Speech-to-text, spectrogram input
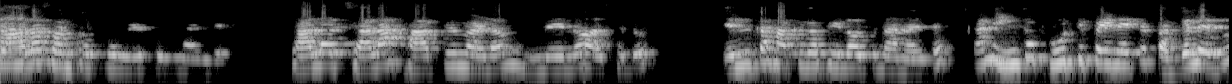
చాలా సంతోషం వేసిందండి చాలా చాలా హ్యాపీ మేడం. నేను అసలు ఎంత హ్యాపీగా ఫీల్ అవుతున్నానంటే కానీ ఇంకా పూర్తి పెయిన్ అయితే తగ్గలేదు.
